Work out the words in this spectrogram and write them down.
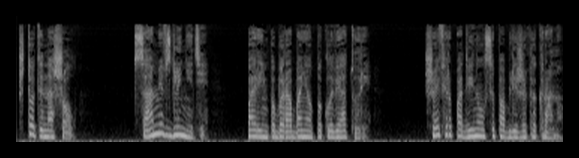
«Что ты нашел? «Сами взгляните». Парень побарабанил по клавиатуре. Шефер подвинулся поближе к экрану.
